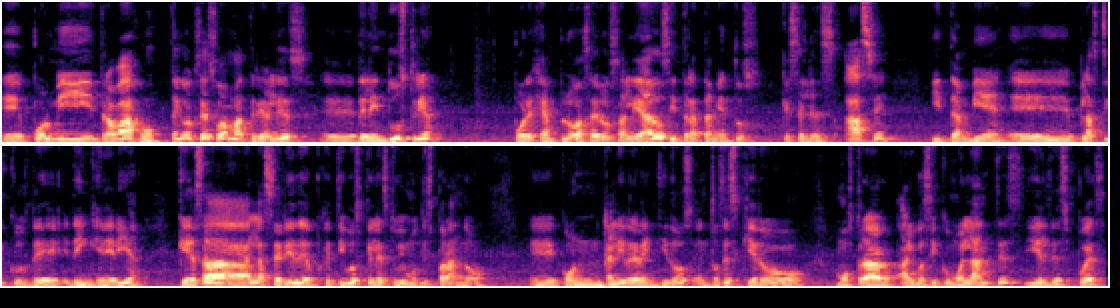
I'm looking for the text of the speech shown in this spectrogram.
Eh, por mi trabajo tengo acceso a materiales eh, de la industria, por ejemplo aceros aliados y tratamientos que se les hace y también plásticos de, de ingeniería que es a la serie de objetivos que le estuvimos disparando eh, con calibre 22. Entonces quiero mostrar algo así como el antes y el después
